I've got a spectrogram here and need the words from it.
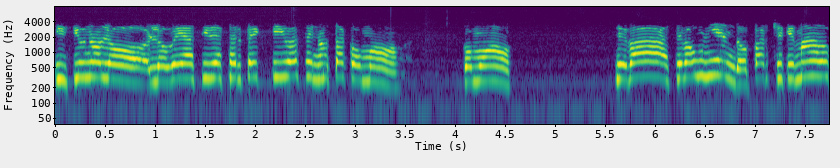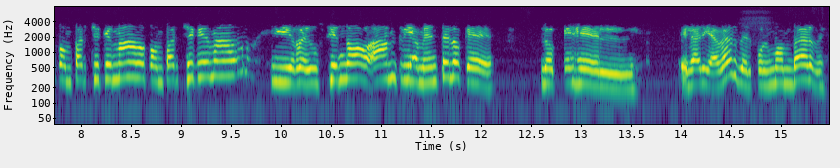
y si uno lo, lo ve así de perspectiva se nota como como se va se va uniendo parche quemado con parche quemado con parche quemado y reduciendo ampliamente lo que lo que es el, el área verde el pulmón verde.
